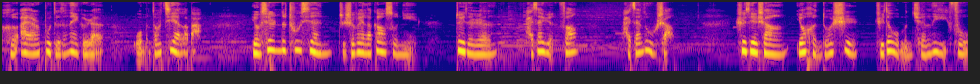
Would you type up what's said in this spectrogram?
和爱而不得的那个人，我们都戒了吧。有些人的出现，只是为了告诉你，对的人还在远方，还在路上。世界上有很多事值得我们全力以赴，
